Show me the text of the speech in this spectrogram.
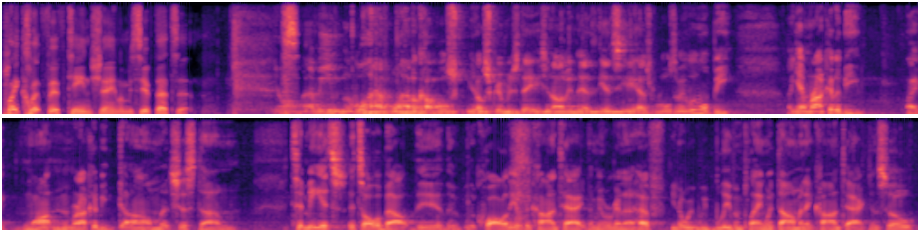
play clip 15, Shane. Let me see if that's it. You know, I mean, we'll have we'll have a couple, you know, scrimmage days. You know, I mean, the, the NCAA has rules. I mean, we won't be. Again, we're not going to be like wanting. We're not going to be dumb. It's just, um, to me, it's it's all about the, the, the quality of the contact. I mean, we're going to have, you know, we, we believe in playing with dominant contact, and so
